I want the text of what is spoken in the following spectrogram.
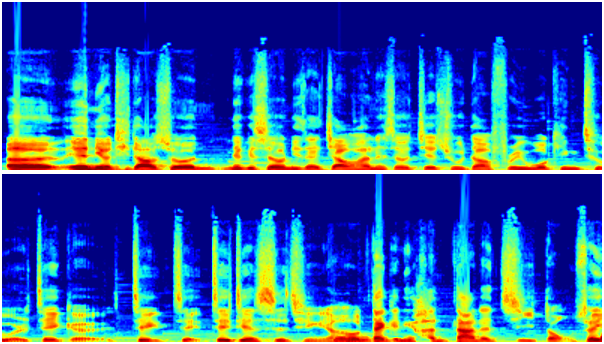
呃，因为你有提到说那个时候你在交换的时候接触到 Free Walking Tour 这个这这这件事情，然后带给你很大的悸动，嗯、所以。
